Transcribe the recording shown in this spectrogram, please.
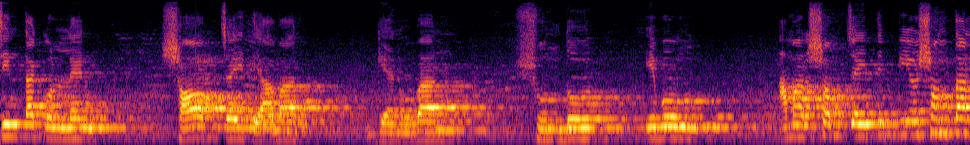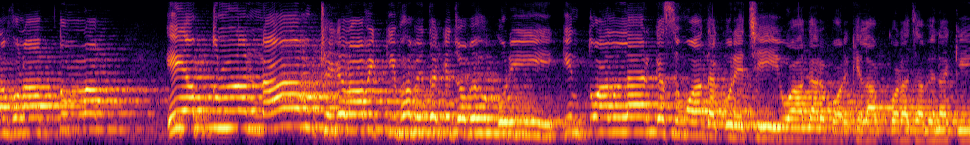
চিন্তা করলেন, সব চাইতে আমার জ্ঞানবান, সুন্দর এবং আমার সবচাইতে প্রিয় সন্তান হলো আব্দুল্লাহ। এই আব্দুল্লাহর নাম উঠে গেল, আমি কীভাবে তাকে জবেহ করি? কিন্তু আল্লাহর কাছে ওয়াদা করেছি, ওয়াদার বরখেলাপ করা যাবে নাকি?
